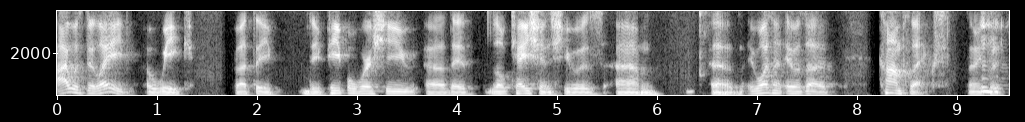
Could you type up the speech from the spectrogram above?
I was delayed a week, but the the people where she uh, the location she was um, uh, it wasn't it was a complex. Let me mm-hmm. put it.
